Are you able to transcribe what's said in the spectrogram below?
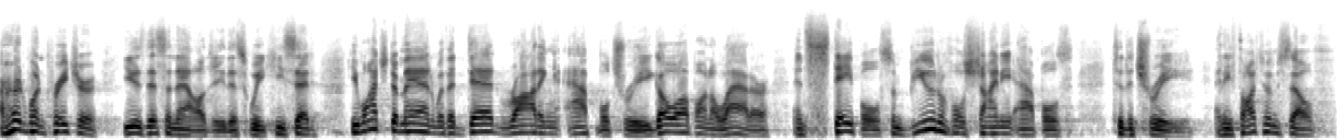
I heard one preacher use this analogy this week. He said he watched a man with a dead, rotting apple tree go up on a ladder and staple some beautiful, shiny apples to the tree. And he thought to himself,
